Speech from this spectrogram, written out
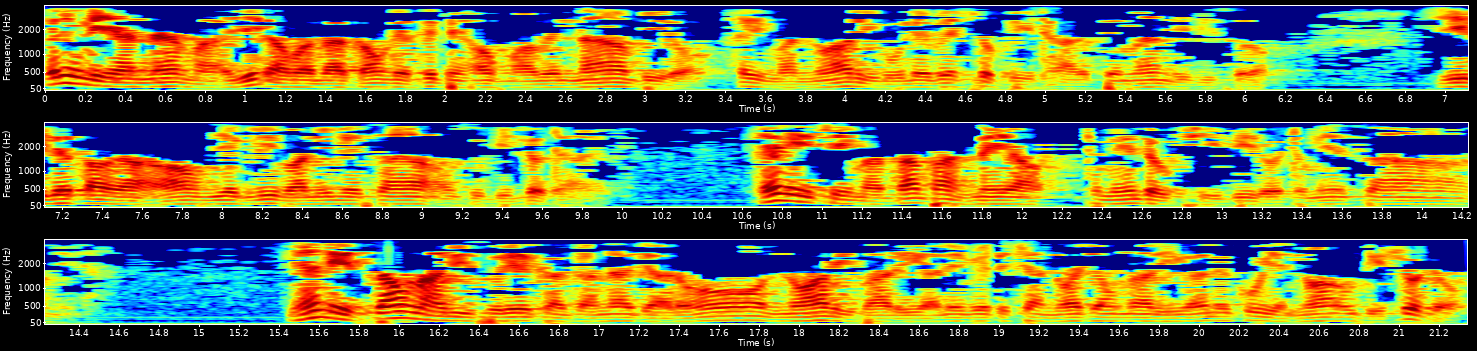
အဲ့ဒီနေရာနန်းမှာအရေးအဝါဒကောင်းတဲ့တစ်ပင်အောက်မှာပဲနားပြီးတော့အဲ့ဒီမှာနွားတွေကိုလည်းပဲလွတ်ပေးထားတယ်ပြင်ပန်းနေပြီဆိုတော့ ရေလည်းတောက်ရအောင်မြက်ကလေးပါလေးလည်းစားရအောင်ဆိုပြီးလွတ်ထားတယ်အဲ့ဒီအချိန်မှာတပ္ပနှစ်ယောက်သမင်းတုပ်ဖြီးပြီးတော့သမင်းစားနေတာညနေစောင်းလာပြီဆိုတဲ့အခါကဏ္ဍကြတော့နွားတွေပါတွေကလည်းပဲတခြားနွားကြောင်သားတွေကလည်းကိုယ့်ရဲ့နွားဥတွေလွတ်တော့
